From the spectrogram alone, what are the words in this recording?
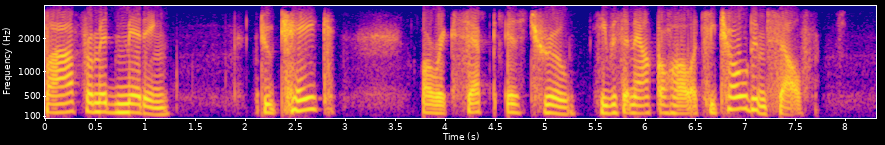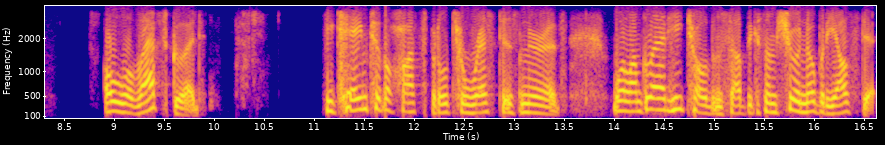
far from admitting to take or accept as true. He was an alcoholic. He told himself, Oh, well, that's good. He came to the hospital to rest his nerves. Well, I'm glad he told himself because I'm sure nobody else did.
